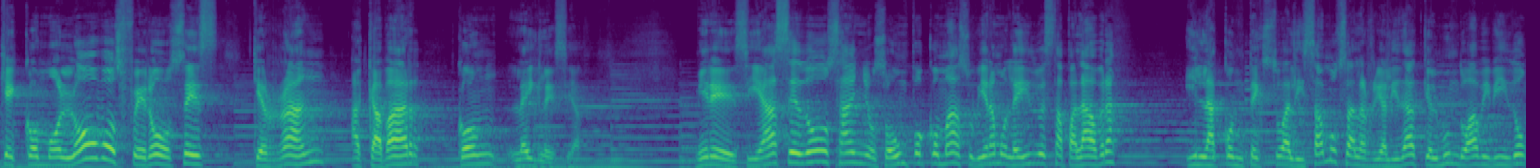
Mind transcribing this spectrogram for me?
que como lobos feroces querrán acabar con la iglesia. Mire, si hace dos años o un poco más hubiéramos leído esta palabra y la contextualizamos a la realidad que el mundo ha vivido,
